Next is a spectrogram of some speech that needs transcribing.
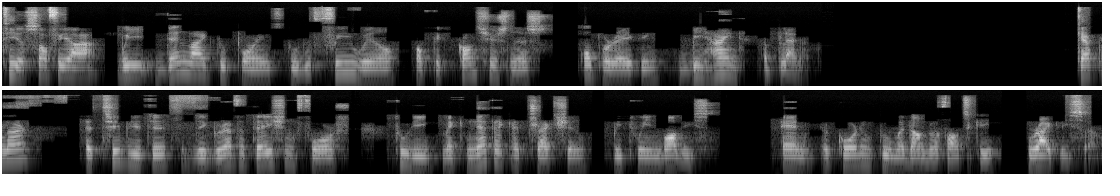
Theosophia, we then like to point to the free will of the consciousness operating behind a planet. Kepler attributed the gravitation force to the magnetic attraction between bodies, and according to Madame Blavatsky, rightly so.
